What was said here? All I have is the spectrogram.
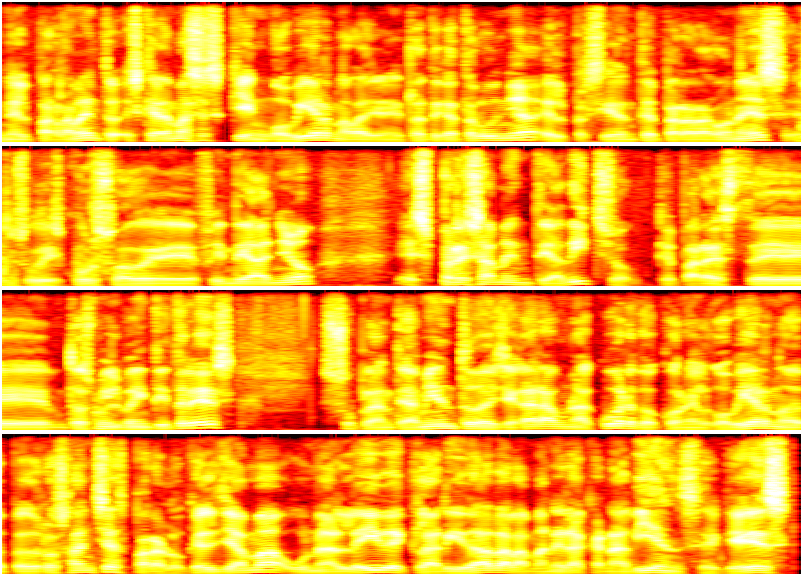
en el Parlamento, es que además es quien gobierna la Generalitat de Cataluña, el presidente Per Aragonés, en su discurso de fin de año, expresamente ha dicho que para este 2023 su planteamiento es llegar a un acuerdo con el gobierno de Pedro Sánchez para lo que él llama una ley de claridad a la manera canadiense, que es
